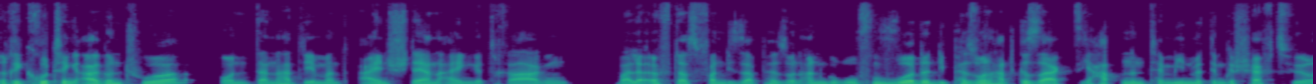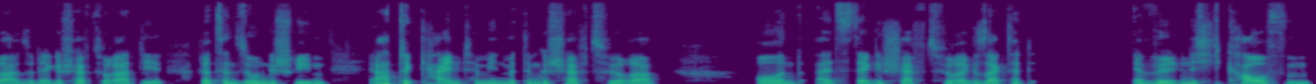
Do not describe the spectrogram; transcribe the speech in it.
Recruiting-Agentur und dann hat jemand einen Stern eingetragen, weil er öfters von dieser Person angerufen wurde. Die Person hat gesagt, sie hatten einen Termin mit dem Geschäftsführer, also der Geschäftsführer hat die Rezension geschrieben. Er hatte keinen Termin mit dem Geschäftsführer und als der Geschäftsführer gesagt hat, er will nicht kaufen,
